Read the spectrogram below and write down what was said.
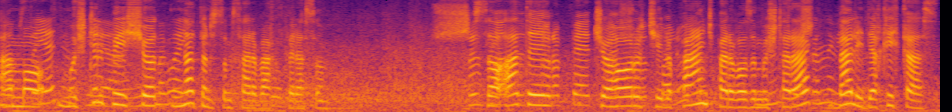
اما مشکل پیش شد نتونستم سر وقت برسم. ساعت چهار و چهل و پنج پرواز مشترک. بله دقیق است.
